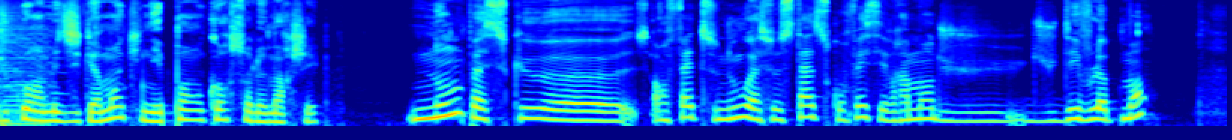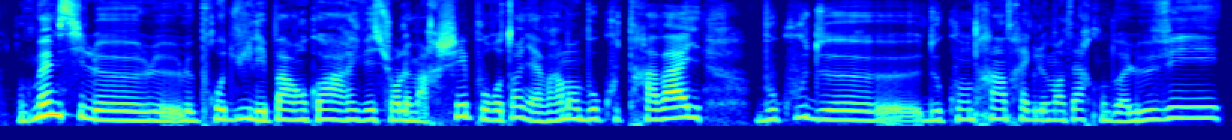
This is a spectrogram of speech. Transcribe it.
du coup un médicament qui n'est pas encore sur le marché? Non, parce que euh, en fait, nous, à ce stade, ce qu'on fait, c'est vraiment du, du, développement. Donc même si le, le, le produit n'est pas encore arrivé sur le marché, pour autant, il y a vraiment beaucoup de travail, beaucoup de, de contraintes réglementaires qu'on doit lever,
